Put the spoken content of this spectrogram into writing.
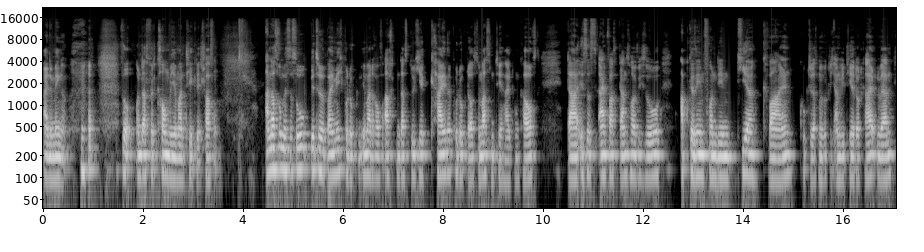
eine Menge. so, und das wird kaum jemand täglich schaffen. Andersrum ist es so, bitte bei Milchprodukten immer darauf achten, dass du hier keine Produkte aus der Massentierhaltung kaufst. Da ist es einfach ganz häufig so, abgesehen von den Tierqualen, guck dir das mal wirklich an, wie Tiere dort gehalten werden,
